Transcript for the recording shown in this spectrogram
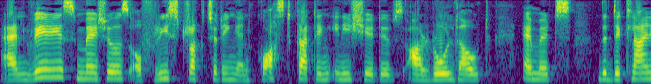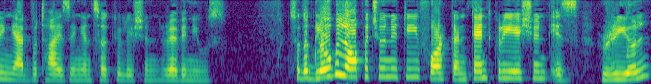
and various measures of restructuring and cost cutting initiatives are rolled out amidst the declining advertising and circulation revenues. So, the global opportunity for content creation is real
